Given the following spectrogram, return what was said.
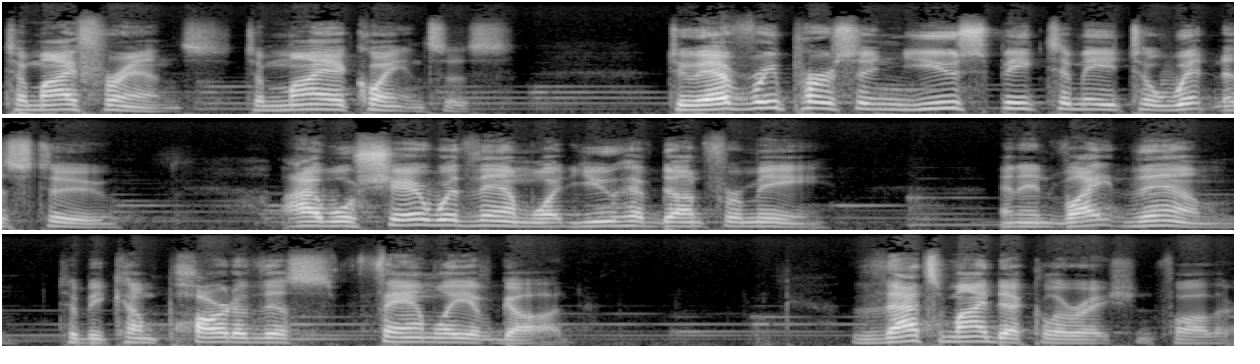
to my friends, to my acquaintances, to every person you speak to me to witness to I will share with them what you have done for me and invite them to become part of this family of God. That's my declaration, Father.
